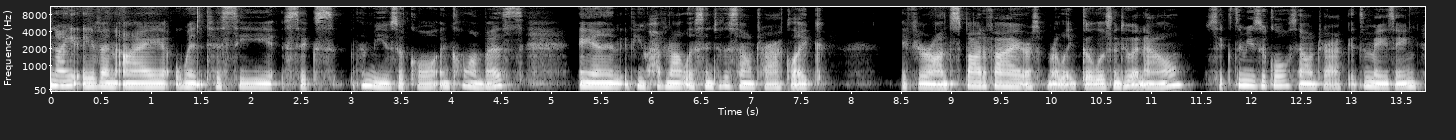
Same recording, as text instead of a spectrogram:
tonight, Ava and I went to see Six the Musical in Columbus. And if you have not listened to the soundtrack, like if you're on Spotify or somewhere, like go listen to it now. Six the Musical soundtrack. It's amazing.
